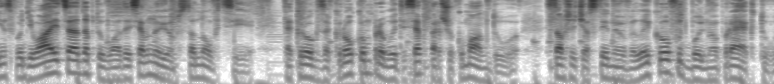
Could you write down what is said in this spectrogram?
Він сподівається адаптуватися в новій обстановці та крок за кроком пробитися в першу команду, ставши частиною великого футбольного проекту.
